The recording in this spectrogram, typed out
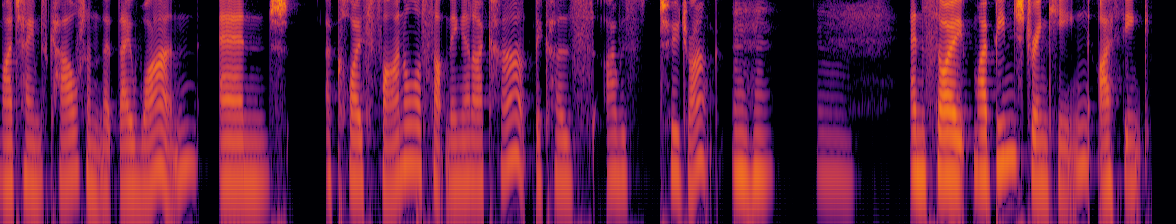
my team's Carlton that they won and a close final or something, and I can't because I was too drunk. Mm-hmm. Mm. And so my binge drinking, I think,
